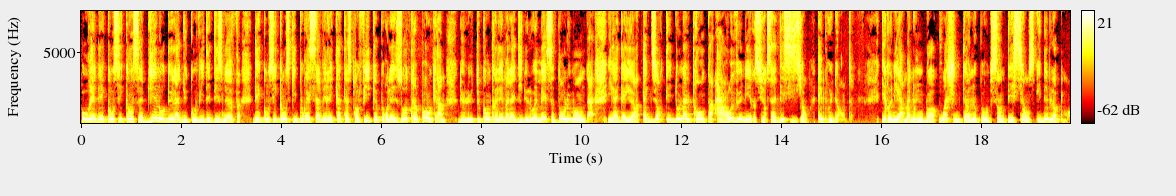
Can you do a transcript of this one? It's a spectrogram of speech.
aurait des conséquences bien au-delà du Covid-19, des conséquences qui pourraient s'avérer catastrophiques pour les autres programmes de lutte contre les maladies de l'OMS dans le monde. Il a d'ailleurs exhorté Donald Trump à revenir sur sa décision imprudente. Ironie Herman Humba, Washington pour Santé, Sciences et Développement.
